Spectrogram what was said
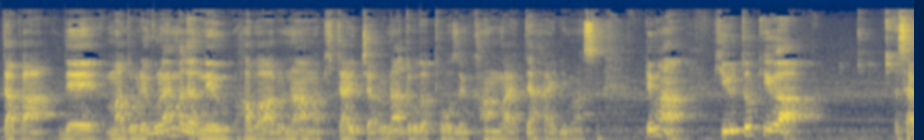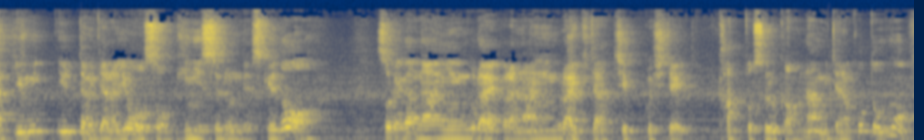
たか。で、まあ、どれぐらいまでは値幅あるな、まあ、期待値あるなってことは当然考えて入ります。でまあ切るときはさっき言ったみたいな要素を気にするんですけどそれが何円ぐらいから何円ぐらい来たらチェックしてカットするかもなみたいなことも、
